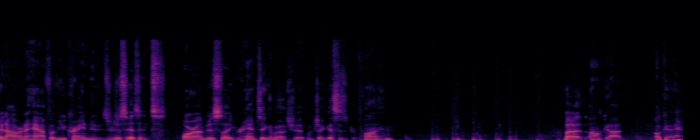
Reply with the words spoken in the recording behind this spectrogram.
an hour and a half of Ukraine news. There just isn't, or I'm just like ranting about shit, which I guess is fine. But I, oh god, okay.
